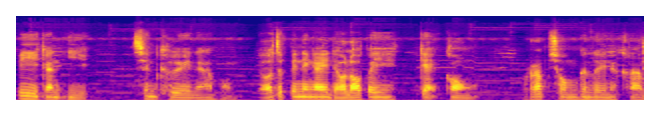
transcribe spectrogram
p e e กันอีกเช่นเคยนะครับผม เดี๋ยวจะเป็นยังไง เดี๋ยวเราไปแกะกล่องรับชมกันเลยนะครับ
